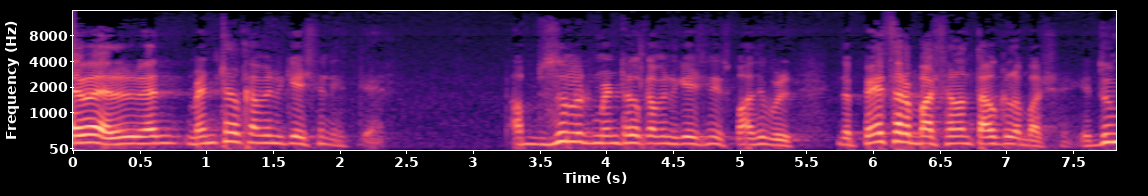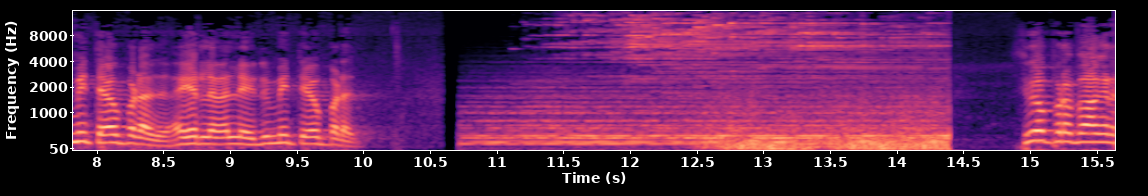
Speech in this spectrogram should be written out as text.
level when mental communication is is there. Mental communication is possible இந்த பேசுகிற பாஷெல்லாம் தவக்கல பாஷை. எதுவுமே தேவைப்படாது. ஹையர் லெவலில் எதுவுமே தேவைப்படாது. சிவபிரபாகர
